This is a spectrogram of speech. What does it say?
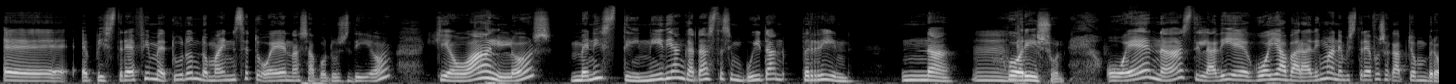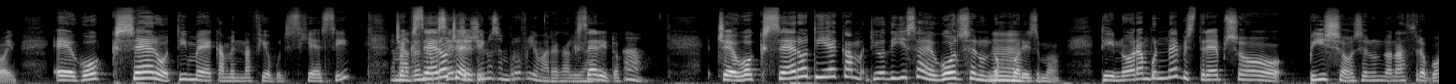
ε, επιστρέφει με τούτον το mindset ο ένας από τους δύο και ο άλλος μένει στην ίδια κατάσταση που ήταν πριν να mm. χωρίσουν. Ο ένας, δηλαδή εγώ για παράδειγμα, αν επιστρέφω σε κάποιον πρώην, εγώ ξέρω τι με έκαμε να φύγω από τη σχέση. Ε, και ξέρω το ξέρεις, και... πρόβλημα, ρε Ξέρει το. Και εγώ ξέρω τι, έκαμα, τι οδήγησα εγώ σε έναν mm. χωρισμό. Την ώρα που να επιστρέψω πίσω σε έναν τον άνθρωπο,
